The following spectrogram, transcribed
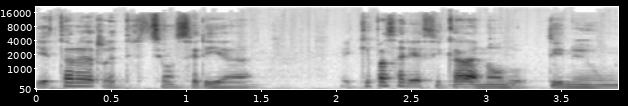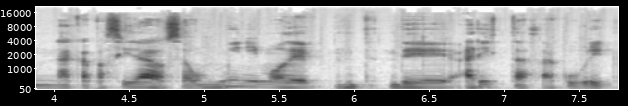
Y esta restricción sería, eh, ¿qué pasaría si cada nodo tiene una capacidad, o sea, un mínimo de aristas a cubrir?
